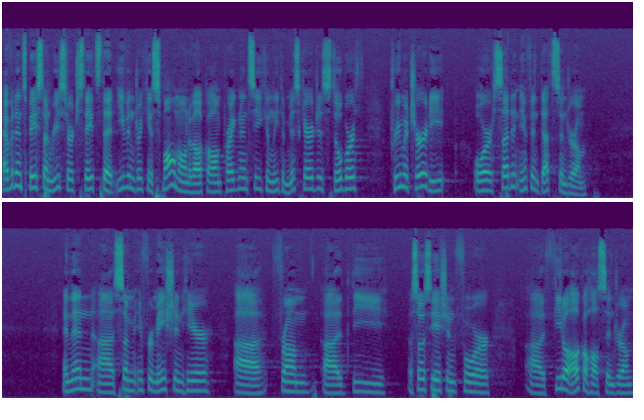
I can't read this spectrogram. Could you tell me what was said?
Evidence based on research states that even drinking a small amount of alcohol in pregnancy can lead to miscarriages, stillbirth, prematurity, or sudden infant death syndrome. And then uh, some information here uh, from uh, the Association for uh, Fetal Alcohol Syndrome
